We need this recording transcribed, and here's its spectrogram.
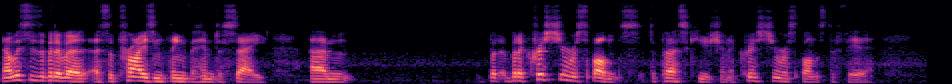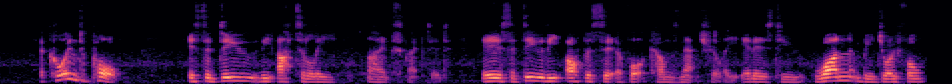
Now, this is a bit of a, a surprising thing for him to say, um, but, but a Christian response to persecution, a Christian response to fear, according to Paul, is to do the utterly unexpected. It is to do the opposite of what comes naturally. It is to, one, be joyful,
